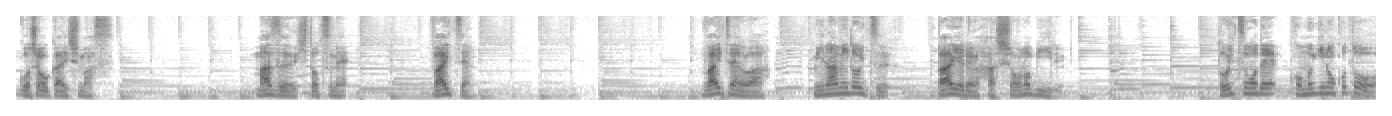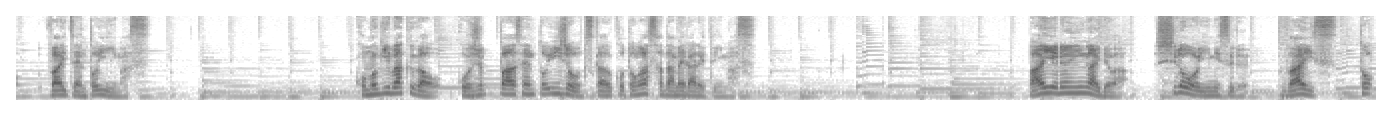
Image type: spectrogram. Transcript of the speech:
ご紹介します。まず1つ目ヴァイゼン。ヴァイゼンは南ドイツバイエルン発祥のビール。ドイツ語で小麦のことをヴァイゼンと言います。小麦麦芽を50%以上使うことが定められています。バイエルン以外では白を意味するヴァイスと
